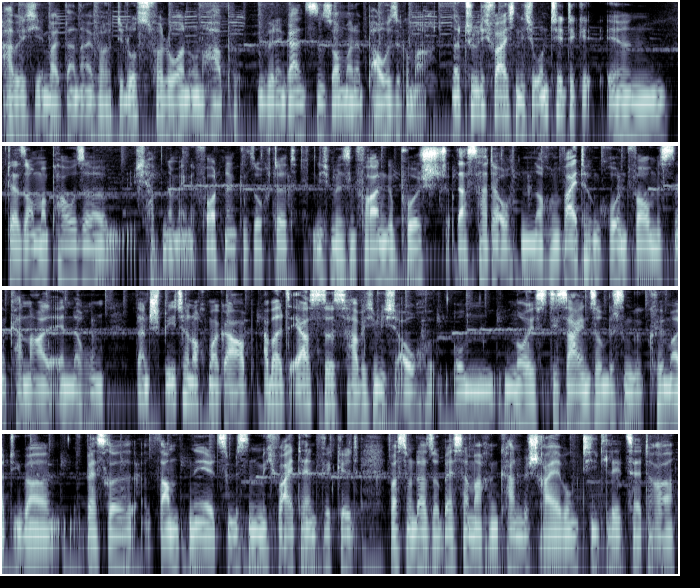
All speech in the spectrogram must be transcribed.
habe ich immer dann einfach die Lust verloren und habe über den ganzen Sommer eine Pause gemacht. Natürlich war ich nicht untätig in der Sommerpause. Ich habe eine Menge Fortnite gesuchtet, nicht ein bisschen vorangepusht. Das hatte auch noch einen weiteren Grund, warum es eine Kanaländerung dann später nochmal gab. Aber als erstes habe ich mich auch um neues Design so ein bisschen gekümmert, über bessere Thumbnails, ein bisschen mich weiterentwickelt, was man da so besser machen kann, Beschreibung, Titel etc.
